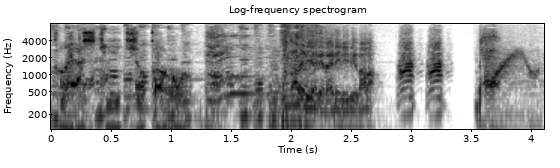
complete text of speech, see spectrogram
Class teacher.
